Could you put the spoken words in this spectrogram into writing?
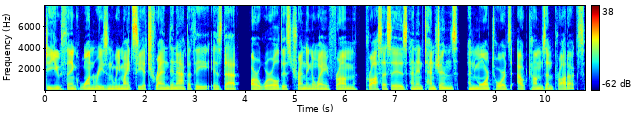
Do you think one reason we might see a trend in apathy is that our world is trending away from processes and intentions and more towards outcomes and products?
